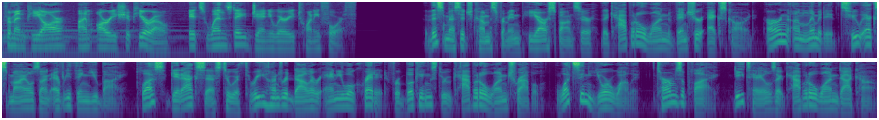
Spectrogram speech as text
From NPR, I'm Ari Shapiro. It's Wednesday, January 24th. This message comes from NPR sponsor, the Capital One Venture X Card. Earn unlimited 2x miles on everything you buy. Plus, get access to a $300 annual credit for bookings through Capital One Travel. What's in your wallet? Terms apply. Details at CapitalOne.com.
